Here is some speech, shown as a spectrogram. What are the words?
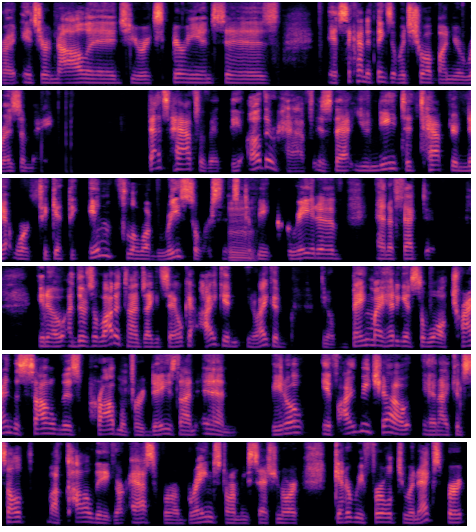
right? It's your knowledge, your experiences. It's the kind of things that would show up on your resume. That's half of it. The other half is that you need to tap your network to get the inflow of resources mm. to be creative and effective. You know, there's a lot of times I can say, okay, I can, you know, I could, you know, bang my head against the wall trying to solve this problem for days on end you know, if I reach out and I consult a colleague or ask for a brainstorming session or get a referral to an expert,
